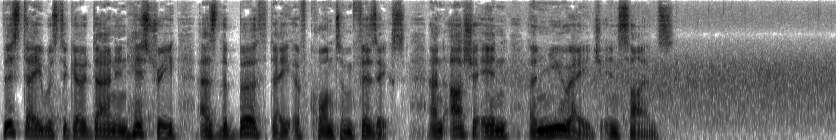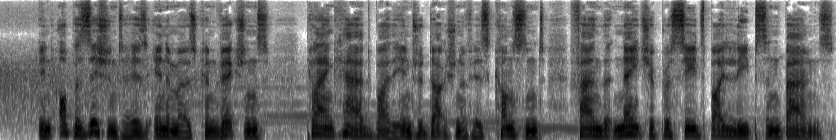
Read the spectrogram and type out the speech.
This day was to go down in history as the birthday of quantum physics and usher in a new age in science. In opposition to his innermost convictions, Planck had, by the introduction of his constant, found that nature proceeds by leaps and bounds.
